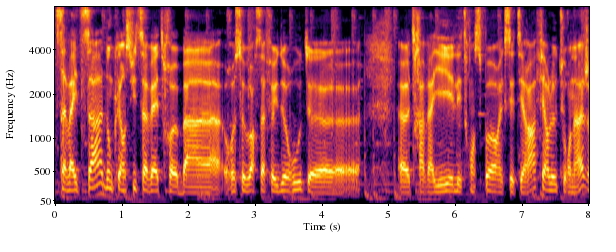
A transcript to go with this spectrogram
Ça va être ça. Donc ensuite, ça va être euh, ben, recevoir sa feuille de route, travailler les transports, etc., faire le tournage.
